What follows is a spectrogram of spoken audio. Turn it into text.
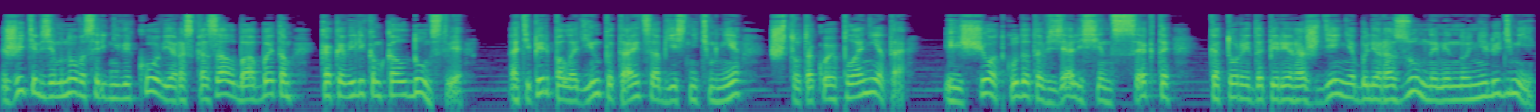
Житель земного средневековья рассказал бы об этом как о великом колдунстве, а теперь паладин пытается объяснить мне, что такое планета, и еще откуда-то взялись инсекты, которые до перерождения были разумными, но не людьми.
